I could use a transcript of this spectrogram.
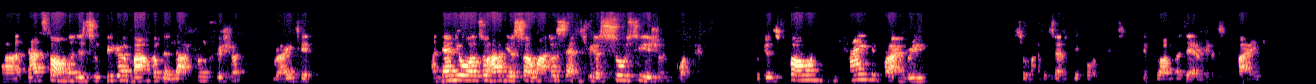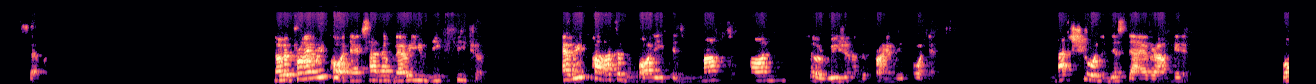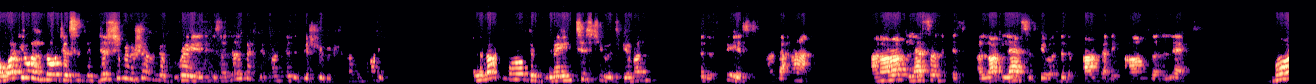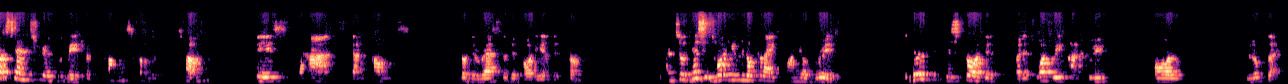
uh, that's found on the superior bank of the lateral fissure, right here. And then you also have your somatosensory association cortex, which is found behind the primary somatosensory cortex in Brodmann's areas 5, 7. Now, the primary cortex has a very unique feature. Every part of the body is mapped onto a region of the primary cortex. That's shown in this diagram here. But what you will notice is the distribution of the brain is a little bit different to the distribution of the body. A lot more of the brain tissue is given to the face and the hand. And is a lot less is given to the back and the arms and the legs. More sensory information comes from the tongue, face, the hands than comes from the rest of the body and the trunk. And so this is what you look like on your brain. A little bit distorted, but it's what we actually all look like.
